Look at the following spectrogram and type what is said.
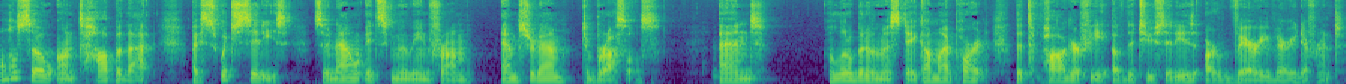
Also, on top of that, I've switched cities. So now it's moving from Amsterdam to Brussels. And a little bit of a mistake on my part, the topography of the two cities are very, very different.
